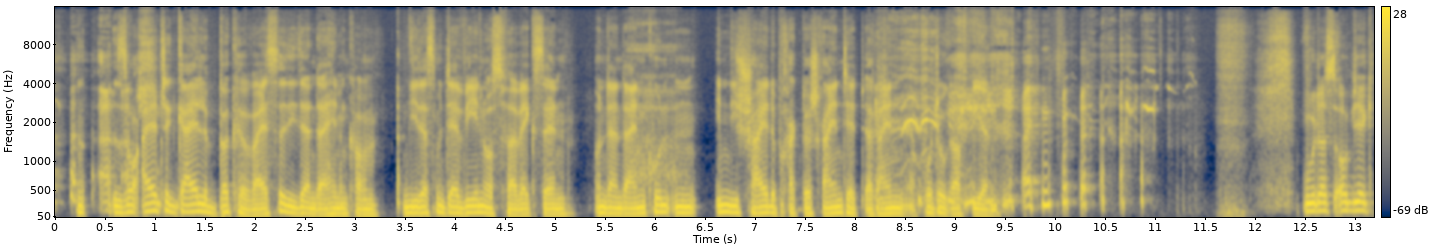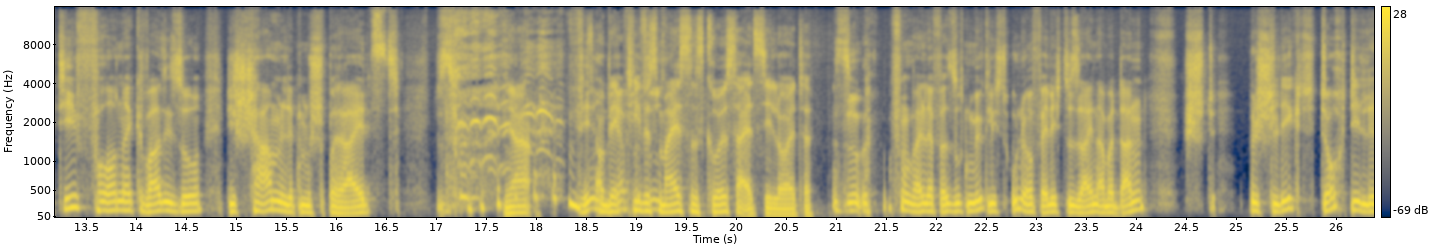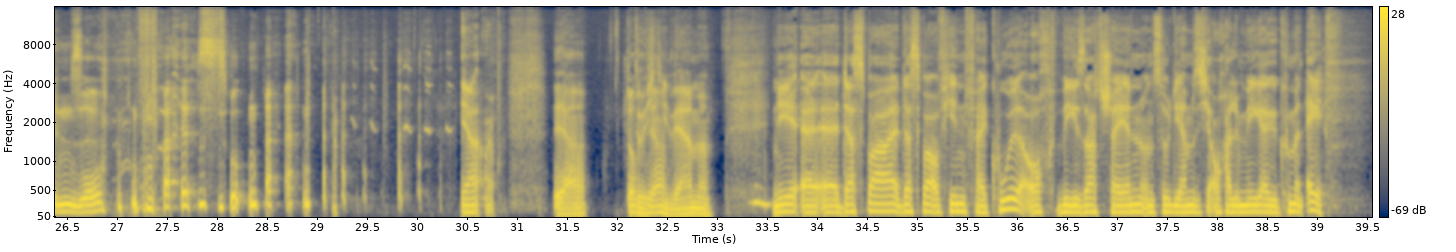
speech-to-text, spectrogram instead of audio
so alte geile Böcke, weißt du, die dann da hinkommen, die das mit der Venus verwechseln und dann deinen Kunden in die Scheide praktisch rein, rein fotografieren. Wo das Objektiv vorne quasi so die Schamlippen spreizt. So, Ja, das Objektiv ist versucht- meistens größer als die Leute. so, weil er versucht, möglichst unauffällig zu sein, aber dann beschlägt doch die Linse, weil es so nah Ja, Ja, doch, durch ja. die Wärme. Nee, äh, äh, das war, das war auf jeden Fall cool. Auch wie gesagt, Cheyenne und so, die haben sich auch alle mega gekümmert. Ey,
